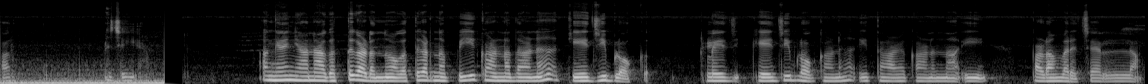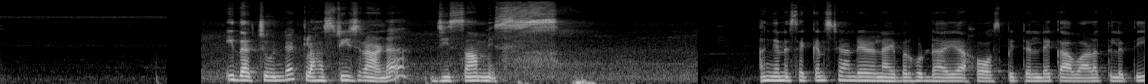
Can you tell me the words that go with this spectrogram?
പാർക്ക് ചെയ്യാം. അങ്ങനെ ഞാൻ അകത്ത് കടന്നു. അകത്ത് കടന്നപ്പോൾ ഈ കാണുന്നതാണ് K G block. K G K G ബ്ലോക്കാണ് ഈ താഴെ കാണുന്ന ഈ പടം വരച്ച എല്ലാം. ഇത് അച്ചുവിന്റെ ക്ലാസ് ടീച്ചറാണ് ജിസ മിസ്. അങ്ങനെ സെക്കൻഡ് സ്റ്റാൻഡേർഡ് നൈബർഹുഡായ ഹോസ്പിറ്റലിന്റെ കവാടത്തിലെത്തി.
